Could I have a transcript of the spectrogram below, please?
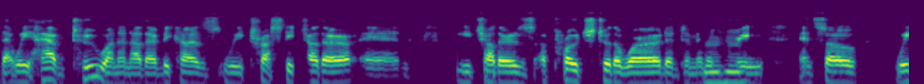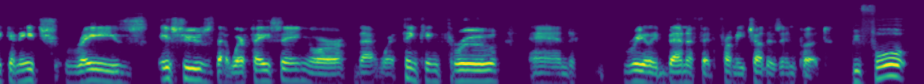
that we have to one another because we trust each other and each other's approach to the word and to mm-hmm. ministry. Mm-hmm. And so we can each raise issues that we're facing or that we're thinking through and really benefit from each other's input. Before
